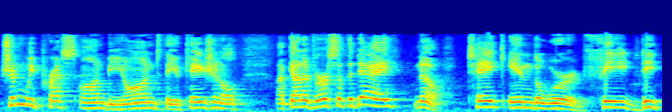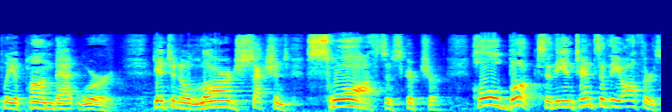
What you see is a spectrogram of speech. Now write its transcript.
Shouldn't we press on beyond the occasional, I've got a verse of the day? No. Take in the Word. Feed deeply upon that Word. Get to know large sections, swaths of Scripture, whole books and the intents of the authors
